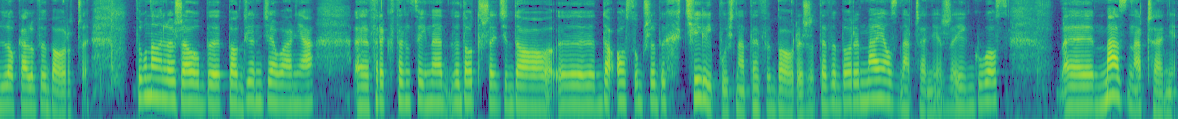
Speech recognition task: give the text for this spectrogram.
lokal wyborczy. Tu należałoby podjąć działania e, frekwencyjne dotrzeć do, e, do osób, żeby chcieli pójść na te wybory, że te wybory mają znaczenie, że ich głos e, ma znaczenie.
